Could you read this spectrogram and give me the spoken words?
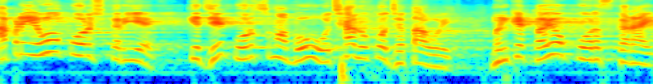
આપણે એવો કોર્સ કરીએ કે જે કોર્સમાં બહુ ઓછા લોકો જતા હોય. મને કે કયો કોર્સ કરાય?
